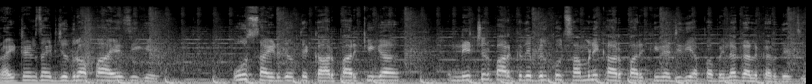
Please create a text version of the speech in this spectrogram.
ਰਾਈਟ ਹੈਂਡ ਸਾਈਡ ਜਿੱਧਰੋਂ ਆਪਾਂ ਆਏ ਸੀਗੇ, ਉਸ ਸਾਈਡ ਦੇ ਉੱਤੇ ਕਾਰ ਪਾਰਕਿੰਗ ਆ। ਨੇਚਰ ਪਾਰਕ ਦੇ ਬਿਲਕੁਲ ਸਾਹਮਣੇ ਕਾਰ ਪਾਰਕਿੰਗ ਆ, ਜਿਹਦੀ ਆਪਾਂ ਪਹਿਲਾਂ ਗੱਲ ਕਰਦੇ ਸੀ।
